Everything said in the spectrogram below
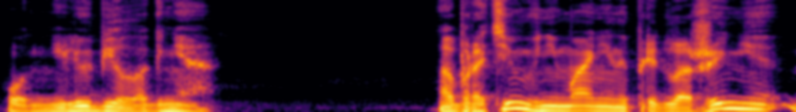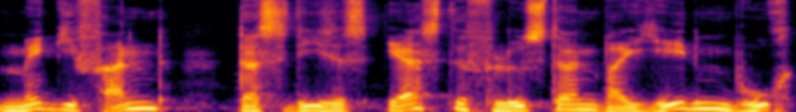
Он не любил огня. Обратим внимание на предложение «Maggie fand, dass dieses erste Flüstern bei jedem Buch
